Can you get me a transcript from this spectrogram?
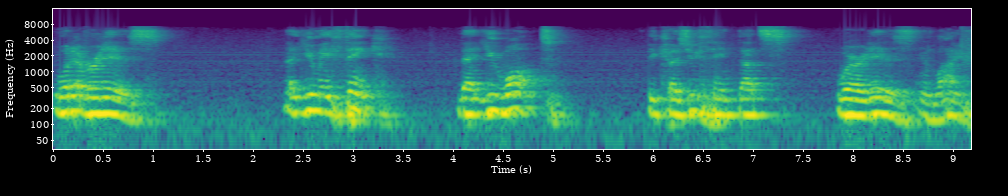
whatever it is that you may think that you want because you think that's where it is in life.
